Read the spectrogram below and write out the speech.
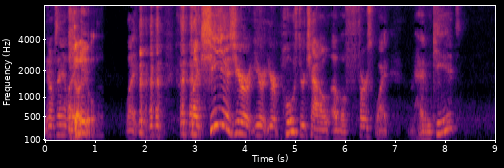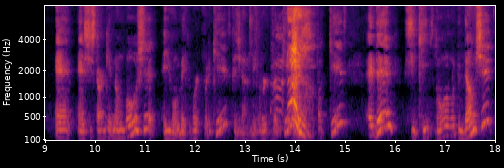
You know what I'm saying? Like, Damn. like, like she is your your your poster child of a first wife. You had them kids, and and she start getting on bullshit, and you gonna make it work for the kids because you gotta make it work for the kids, for the kids, and then she keeps going with the dumb shit,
